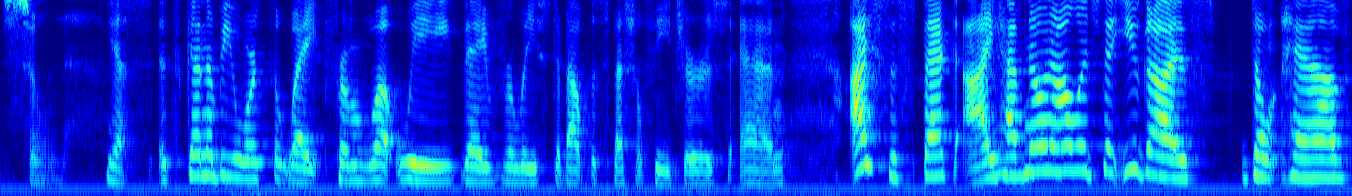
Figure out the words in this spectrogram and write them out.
soon. Yes, it's going to be worth the wait from what we they've released about the special features and I suspect I have no knowledge that you guys don't have,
